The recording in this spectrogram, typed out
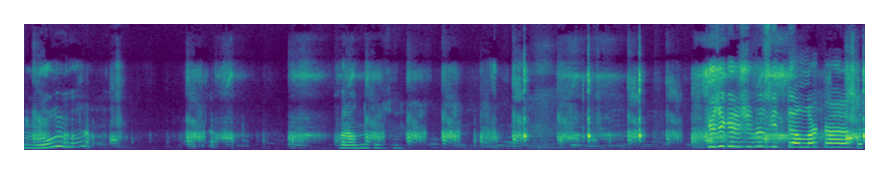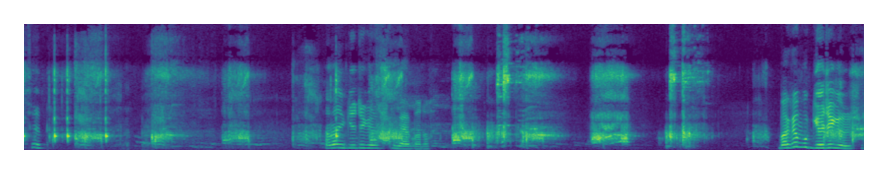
Ne oluyor? Karanlık olsun. Gece görüşümüz gitti Allah kahretsin. Hemen gece görüşünü ver bana. Bakın bu gece görüşü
